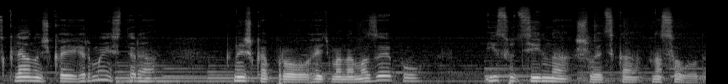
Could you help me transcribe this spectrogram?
Скляночка єгермейстера, книжка про гетьмана Мазепу і суцільна шведська насолода.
